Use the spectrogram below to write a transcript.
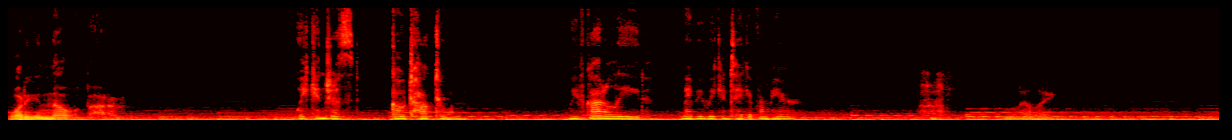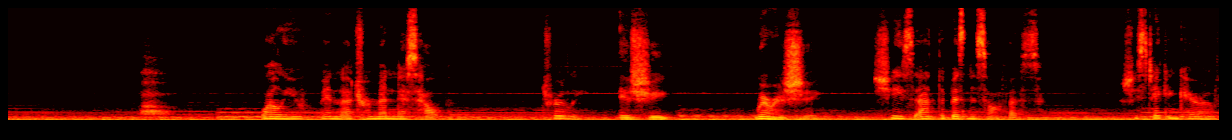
What do you know about him? We can just go talk to him. We've got a lead. Maybe we can take it from here? Lily. Well, you've been a tremendous help. Truly. Is she. Where is she? She's at the business office. She's taken care of.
